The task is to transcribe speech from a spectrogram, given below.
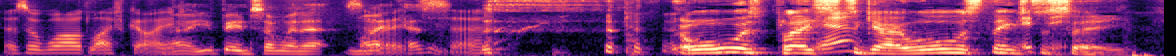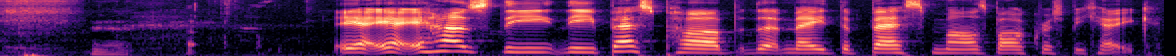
As a wildlife guide. Wow, you've been somewhere that so Mike hasn't. Uh, always places yeah. to go, always things it's, to see. Yeah. yeah, it has the, the best pub that made the best Mars bar crispy cake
